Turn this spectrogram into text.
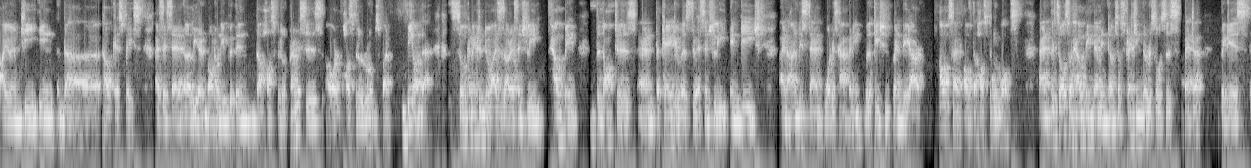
IoMT in the the healthcare space. As I said earlier, not only within the hospital premises or hospital rooms, but beyond that. So connected devices are essentially helping the doctors and the caregivers to essentially engage and understand what is happening with a patient when they are outside of the hospital walls. And it's also helping them in terms of stretching the resources better because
